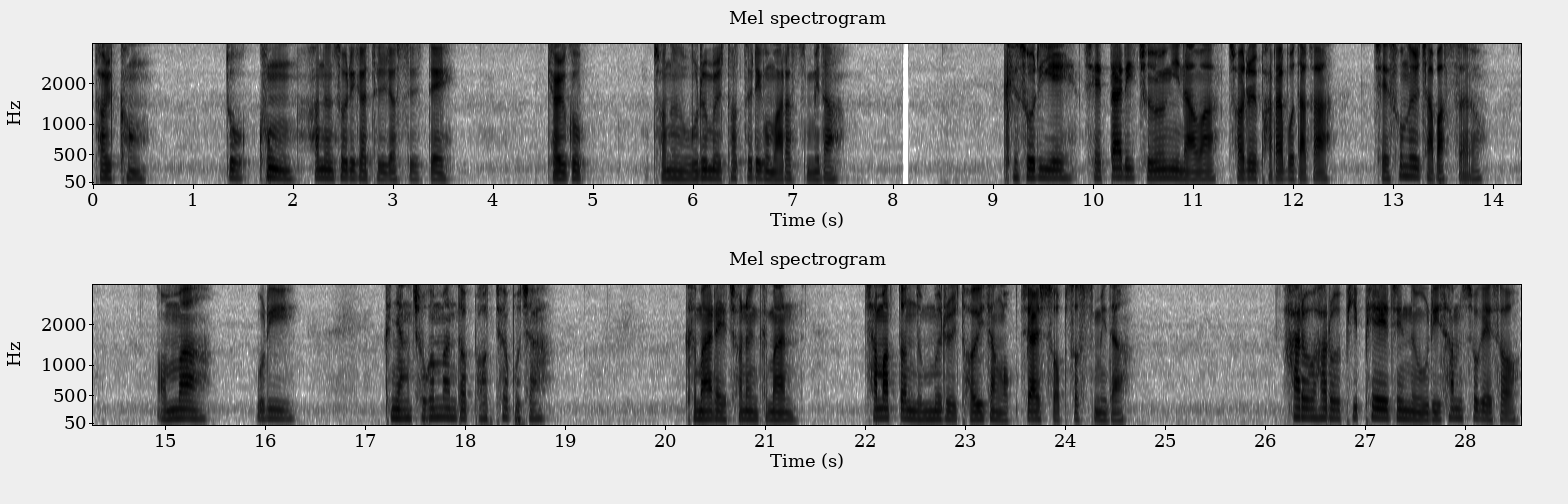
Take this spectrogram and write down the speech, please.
덜컹, 또 쿵 하는 소리가 들렸을 때 결국 저는 울음을 터뜨리고 말았습니다. 그 소리에 제 딸이 조용히 나와 저를 바라보다가 제 손을 잡았어요. 엄마, 우리 그냥 조금만 더 버텨보자. 그 말에 저는 그만 참았던 눈물을 더 이상 억제할 수 없었습니다. 하루하루 피폐해진 우리 삶 속에서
